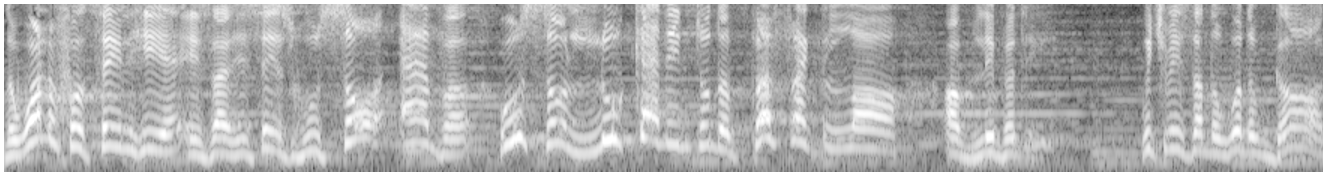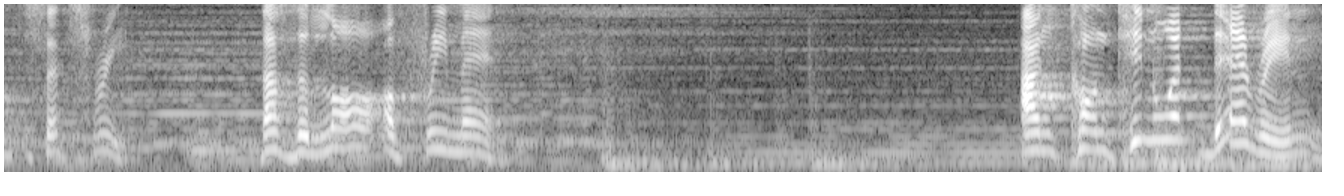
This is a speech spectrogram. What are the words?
The wonderful thing here is that he says, Whosoever, whoso looketh into the perfect law of liberty, which means that the word of God sets free. That's the law of free men. And continueth therein,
